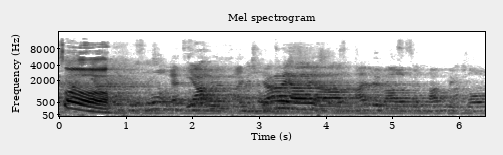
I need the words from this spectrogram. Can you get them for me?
So. Alle waren so public drauf.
